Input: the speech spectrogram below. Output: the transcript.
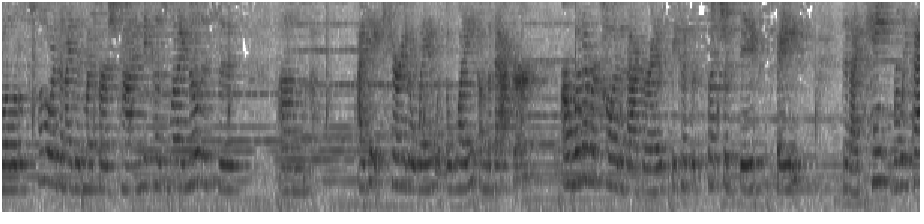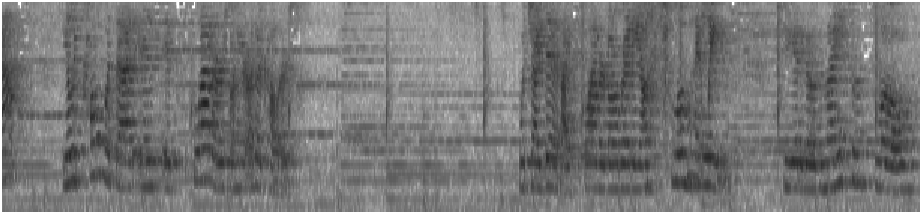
Go a little slower than I did my first time because what I notice is um, I get carried away with the white on the backer or whatever color the backer is because it's such a big space that I paint really fast. The only problem with that is it splatters on your other colors. Which I did, I splattered already on some of my leaves. So you gotta go nice and slow.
